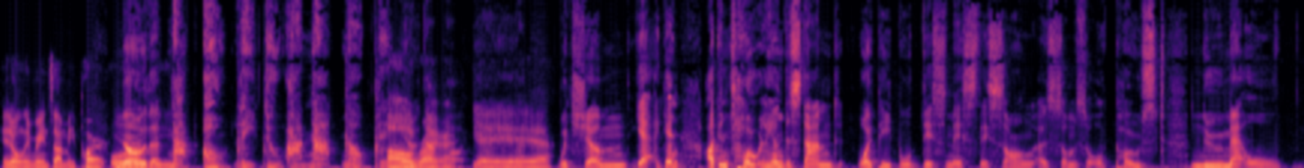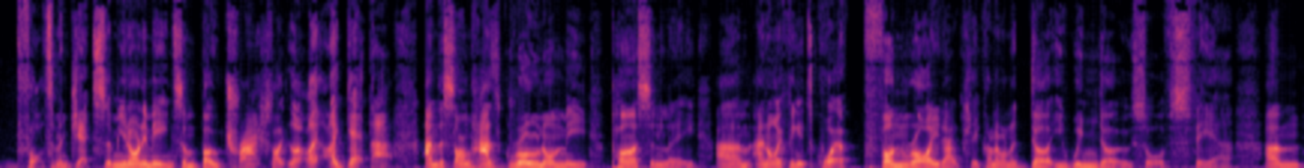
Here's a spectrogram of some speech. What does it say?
It Only Rains on Me part? Or no, the, the not only do I not know. The, oh, you know, right, right. Yeah yeah, yeah, yeah, yeah. Which, um, yeah, again, I can totally understand why people dismiss this song as some sort of post nu metal flotsam and jetsam, you know what I mean? Some boat trash. Like, like I, I get that. And the song has grown on me personally. Um, and I think it's quite a fun ride, actually, kind of on a dirty window sort of sphere. Um,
